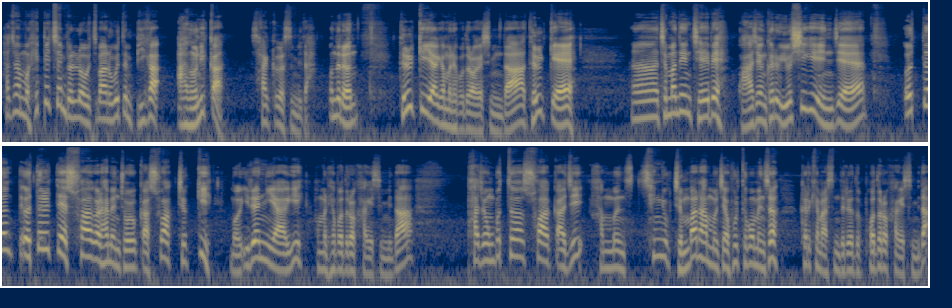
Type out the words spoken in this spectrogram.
하지만 뭐 햇빛은 별로 없지만 어쨌든 비가 안 오니까 살 것 같습니다. 오늘은 들깨 이야기 한번 해보도록 하겠습니다. 들깨 어, 전반적인 재배 과정 그리고 이 시기에 이제 어떤 어떨 때 수확을 하면 좋을까 수확 적기 뭐 이런 이야기 한번 해보도록 하겠습니다. 파종부터 수확까지 한번 생육 전반을 한번 제가 훑어보면서 그렇게 말씀드려도 보도록 하겠습니다.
